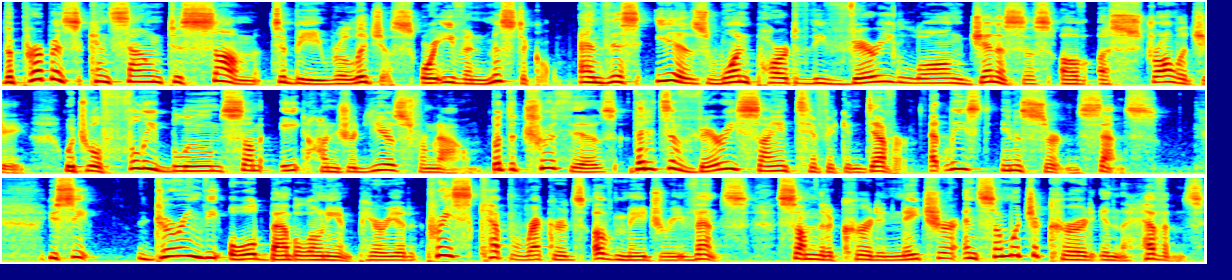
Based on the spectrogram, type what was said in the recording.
The purpose can sound to some to be religious or even mystical, and this is one part of the very long genesis of astrology, which will fully bloom some 800 years from now. But the truth is that it's a very scientific endeavor, at least in a certain sense. You see, during the Old Babylonian period, priests kept records of major events, some that occurred in nature and some which occurred in the heavens,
